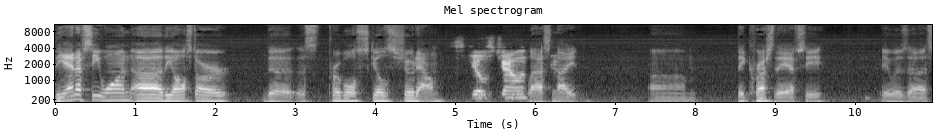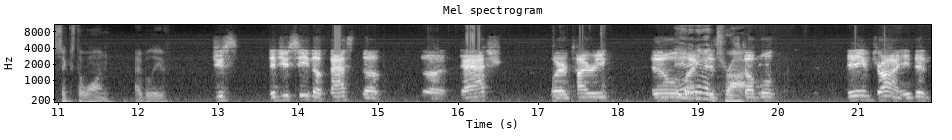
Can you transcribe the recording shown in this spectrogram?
The NFC won uh, the All Star, the, the Pro Bowl Skills Showdown. Skills Challenge. Last night. Um, they crushed the AFC. It was uh, 6 to 1, I believe. Did you, did you see the fast, the the dash where Tyreek Hill like just try. stumbled. He didn't even try. He didn't.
